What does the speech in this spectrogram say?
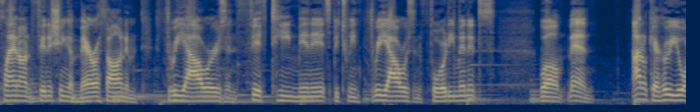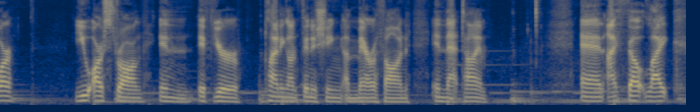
plan on finishing a marathon in three hours and 15 minutes, between three hours and 40 minutes, well, man, I don't care who you are. You are strong in if you're planning on finishing a marathon in that time. And I felt like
